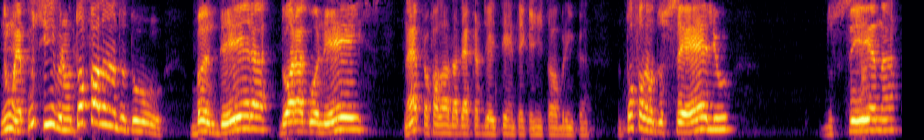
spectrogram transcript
Não é possível, não estou falando do Bandeira, do Aragonês, né, para falar da década de 80 aí que a gente estava brincando. Não estou falando do Célio, do Senna,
